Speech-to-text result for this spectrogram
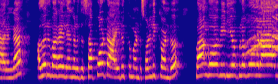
பாருங்க. அது ஒரு வகையில் எங்களுக்கு சப்போர்ட்டாக இருக்குமென்று சொல்லிக்கொண்டு வாங்கோ வீடியோக்குள்ளே போகலாம்.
